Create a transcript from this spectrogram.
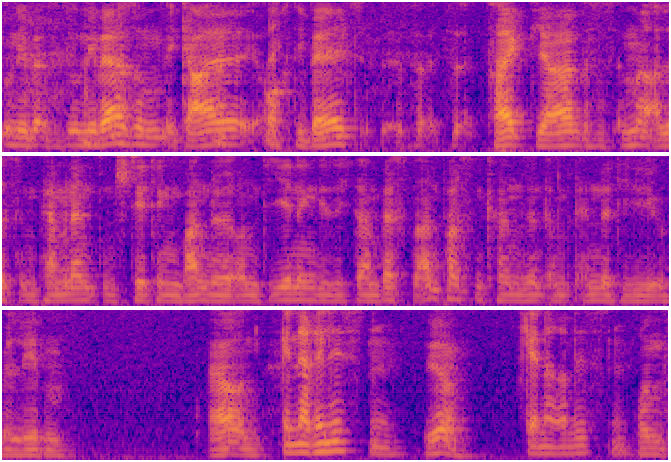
Univers das Universum, egal, auch die Welt, zeigt ja, das ist immer alles im permanenten, stetigen Wandel. Und diejenigen, die sich da am besten anpassen können, sind am Ende die, die überleben. Ja, und Generalisten. Ja. Generalisten. Und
